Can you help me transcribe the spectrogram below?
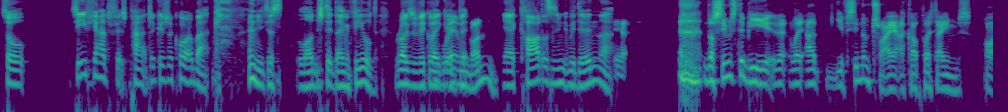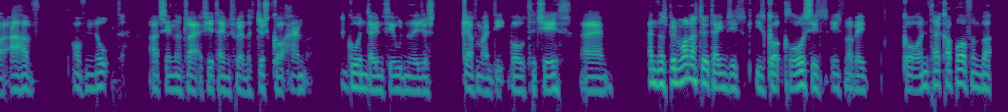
So see if you had Fitzpatrick as your quarterback and you just launched it downfield, Ruggs would be quite let good. him But run. yeah, Carr doesn't seem to be doing that. Yeah. there seems to be like I, you've seen them try it a couple of times, or I have of note. I've seen them try it a few times where they've just got him going downfield and they just give him a deep ball to chase. Um, and there's been one or two times he's he's got close. He's he's maybe got onto a couple of them, but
